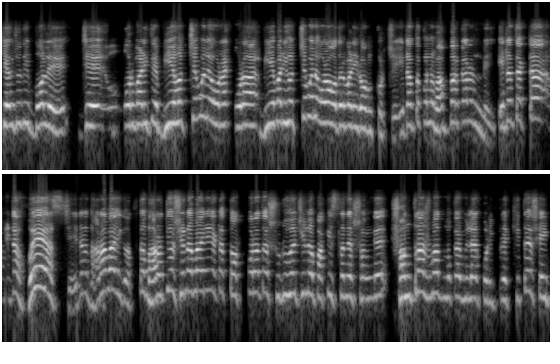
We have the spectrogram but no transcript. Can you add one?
কেউ যদি বলে যে ওর বাড়িতে বিয়ে হচ্ছে বলে ওরা ওরা বিয়ে বাড়ি হচ্ছে বলে ওরা ওদের বাড়ি রং করছে। এটা তো কোনো ভাববার কারণ নেই। এটা তো একটা, এটা হয়ে আসছে। এটা ধারাবাহিকতা। তো ভারতীয় সেনাবাহিনীর একটা তৎপরতা শুরু হয়েছিল পাকিস্তানের সঙ্গে সন্ত্রাসবাদ মোকাবিলার পরিপ্রেক্ষিতে। সেই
